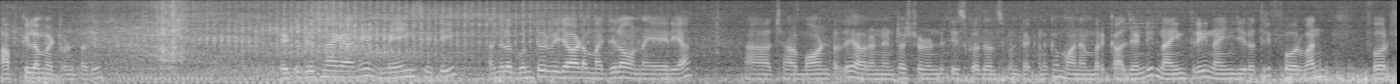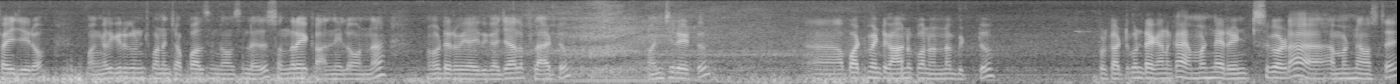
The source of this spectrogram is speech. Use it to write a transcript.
హాఫ్ కిలోమీటర్ ఉంటుంది. ఎటు చూసినా కానీ మెయిన్ సిటీ అందులో గుంటూరు విజయవాడ మధ్యలో ఉన్న ఏరియా. చాలా బాగుంటుంది. ఎవరైనా ఇంట్రెస్టెడ్ ఉండి తీసుకోదలుచుకుంటే కనుక మా నెంబర్కి కాల్ చేయండి. Nine three nine zero three four one four five zero. Mangalagiri గురించి మనం చెప్పాల్సిన అవసరం లేదు. సుందరయ్య కాలనీలో ఉన్న నూట ఇరవై ఐదు గజాల ఫ్లాటు. మంచి రేటు. అపార్ట్మెంట్ అపార్ట్మెంట్కి ఆనుకొని ఉన్న బిట్టు. ఇప్పుడు కట్టుకుంటే కనుక ఎమ్మంటనే రెంట్స్ కూడా ఎమ్మంటనే వస్తాయి.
